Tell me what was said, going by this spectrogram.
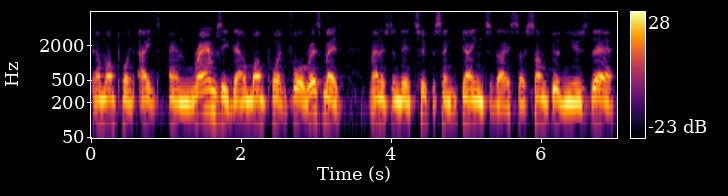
down 1.8%, and Ramsay down 1.4. ResMed managed a near 2% gain today, so some good news there.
